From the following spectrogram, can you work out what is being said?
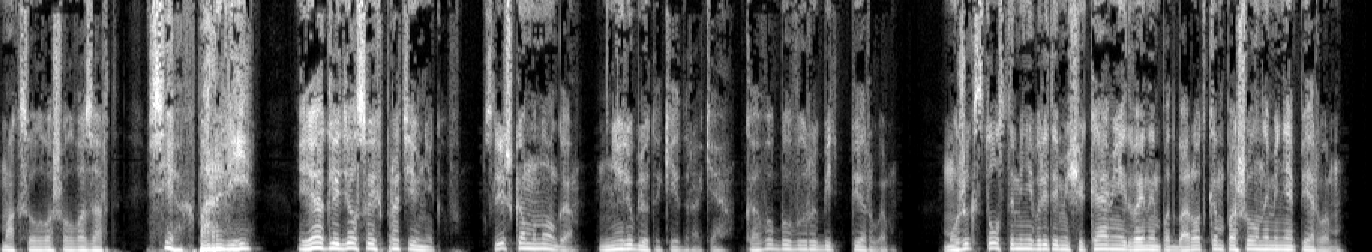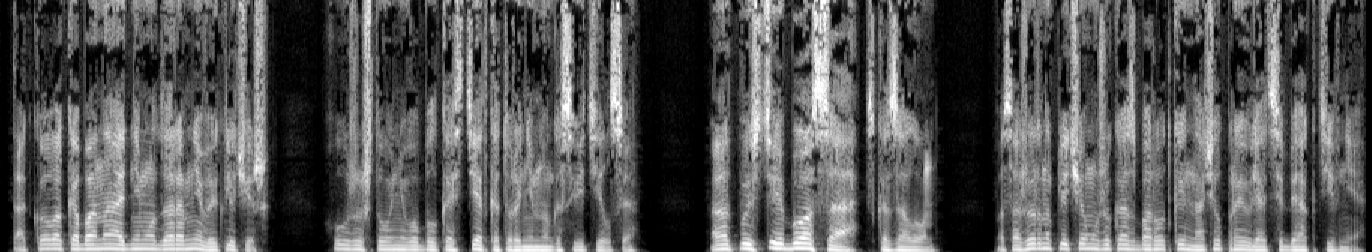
Максвелл вошел в азарт. «Всех порви!» Я оглядел своих противников. Слишком много. Не люблю такие драки. Кого бы вырубить первым? Мужик с толстыми небритыми щеками и двойным подбородком пошел на меня первым. Такого кабана одним ударом не выключишь. Хуже, что у него был кастет, который немного светился. «Отпусти босса!» — сказал он. Пассажир на плече мужика с бородкой начал проявлять себя активнее.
